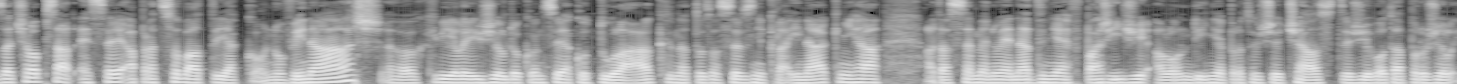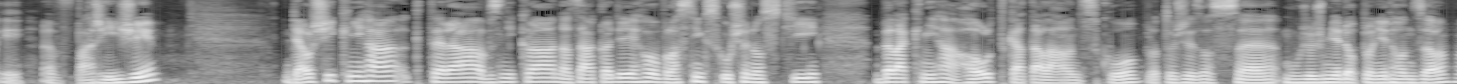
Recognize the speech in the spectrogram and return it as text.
začal psát esej a pracovat jako novinář. Chvíli žil dokonce jako tulák, na to zase vznikla jiná kniha a ta se jmenuje Na dně v Paříži a Londýně, protože část života prožil i v Paříži. Další kniha, která vznikla na základě jeho vlastních zkušeností, byla kniha Hold katalánsku, protože zase můžeš mě doplnit, Honza?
